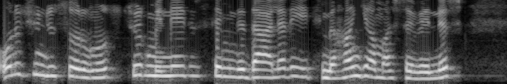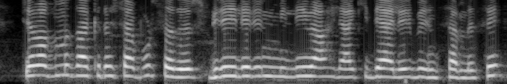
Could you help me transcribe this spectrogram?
13. sorumuz. Türk Milli Eğitim Sistemi'nde değerler eğitimi hangi amaçla verilir? Cevabımız arkadaşlar Bursa'dır. Bireylerin milli ve ahlaki değerleri benimsenmesi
